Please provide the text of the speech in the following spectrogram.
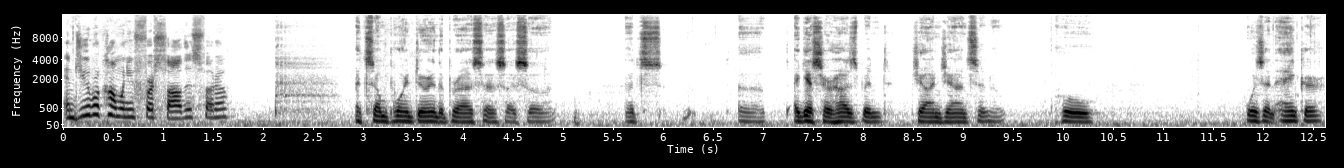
And do you recall when you first saw this photo? At some point during the process, I saw it. That's, uh, I guess, her husband, John Johnson, who was an anchor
